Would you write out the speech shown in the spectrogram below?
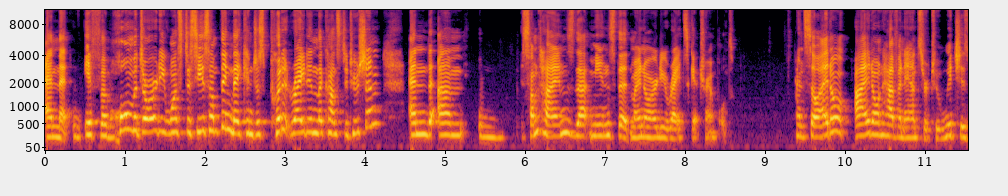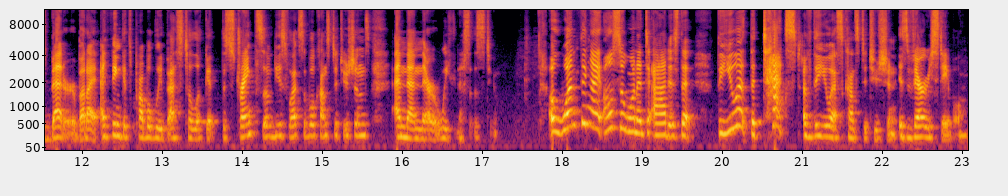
And that if a whole majority wants to see something, they can just put it right in the constitution. And um, sometimes that means that minority rights get trampled. And so I don't I don't have an answer to which is better, but I, I think it's probably best to look at the strengths of these flexible constitutions and then their weaknesses too. Oh, one thing I also wanted to add is that the US the text of the US Constitution is very stable.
